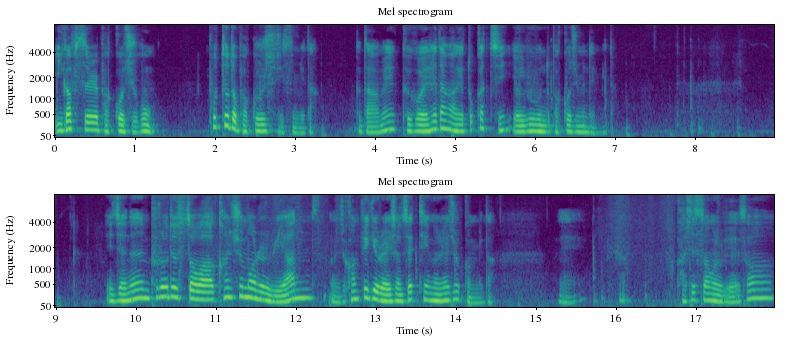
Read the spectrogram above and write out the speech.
이 값을 바꿔주고 포트도 바꿀 수 있습니다. 그 다음에 그거에 해당하게 똑같이 여기 부분도 바꿔주면 됩니다. 이제는 프로듀서와 컨슈머를 위한 컨피규레이션 세팅을 해줄 겁니다. 네. 가시성을 위해서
